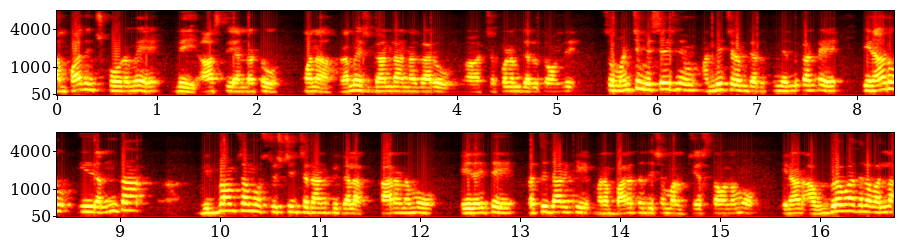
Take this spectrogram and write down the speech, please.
సంపాదించుకోవడమే నీ ఆస్తి అన్నట్టు మన రమేష్ గాండ్ల అన్న గారు చెప్పడం జరుగుతోంది. సో మంచి మెసేజ్ని అందించడం జరుగుతుంది. ఎందుకంటే ఈనాడు ఇదంతా విధ్వంసము సృష్టించడానికి గల కారణము ఏదైతే ప్రతిదానికి మన భారతదేశం మనం చేస్తా ఉన్నామో ఈనాడు ఆ ఉగ్రవాదుల వల్ల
